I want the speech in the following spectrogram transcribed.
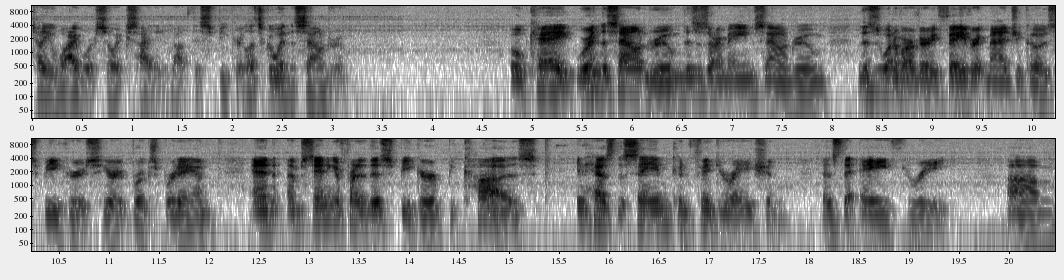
tell you why we're so excited about this speaker. Let's go in the sound room. Okay, we're in the sound room. This is our main sound room. This is one of our very favorite Magico speakers here at Brooks Berdan. And I'm standing in front of this speaker because it has the same configuration as the A3. Um,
